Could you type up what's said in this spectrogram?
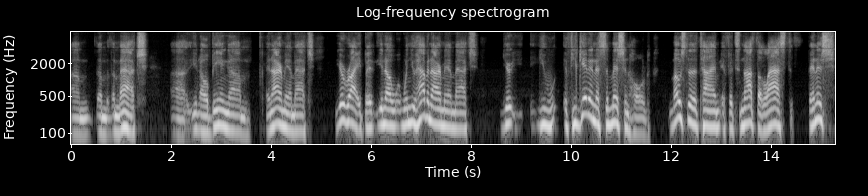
um, the the match. Uh, you know, being um, an Iron Man match. You're right, but you know when you have an Iron Man match, you're you if you get in a submission hold, most of the time, if it's not the last finish,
